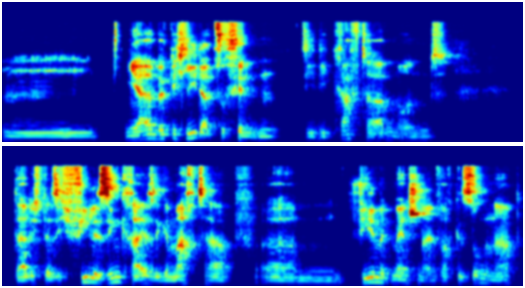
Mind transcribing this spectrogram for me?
mh, hm, ja, wirklich Lieder zu finden, die die Kraft haben. Und dadurch, dass ich viele Singkreise gemacht habe, ähm, viel mit Menschen einfach gesungen habe,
